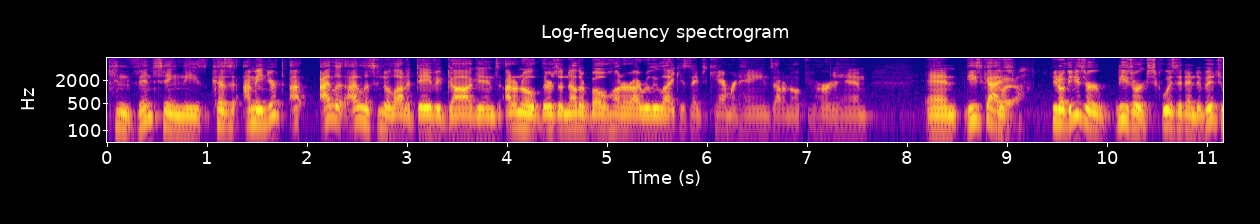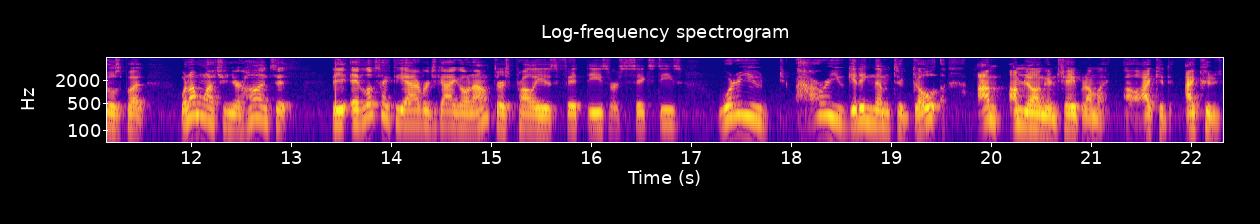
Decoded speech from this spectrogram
convincing these? Because I mean, you're. I, I, I listen to a lot of David Goggins. I don't know. There's another bow hunter I really like. His name's Cameron Hanes. I don't know if you've heard of him. And these oh, guys, oh, yeah. you know, these are these are exquisite individuals. But when I'm watching your hunts, it it looks like the average guy going out there is probably his 50s or 60s. What are you? How are you getting them to go? I'm I'm young and shape, and I'm like, oh, I could I could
